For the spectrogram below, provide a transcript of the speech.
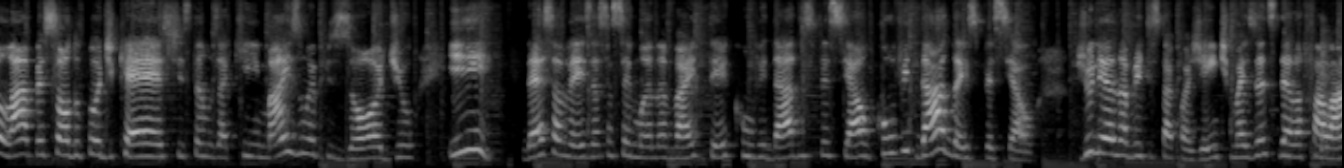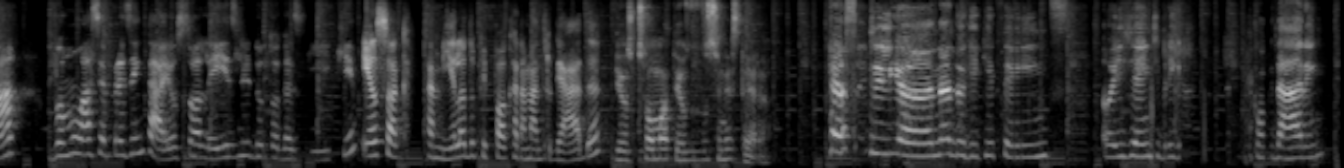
Olá, pessoal do podcast. Estamos aqui em mais um episódio e dessa vez, essa semana, vai ter convidado especial, convidada especial. Juliana Brito está com a gente, mas antes dela falar, vamos lá se apresentar. Eu sou a Leslie, do Todas Geek. Eu sou a Camila, do Pipoca na Madrugada. E eu sou o Matheus, do Sinestera. Eu sou a Juliana, do Geek Things. Oi, gente, obrigada por me convidarem.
